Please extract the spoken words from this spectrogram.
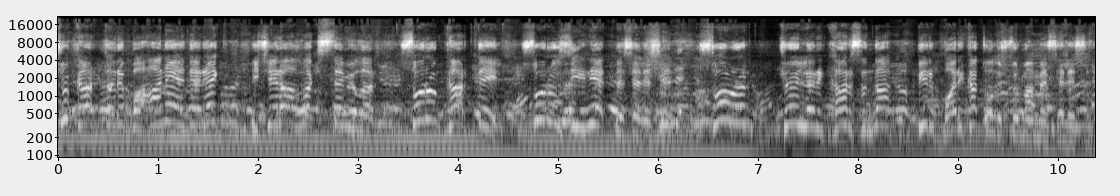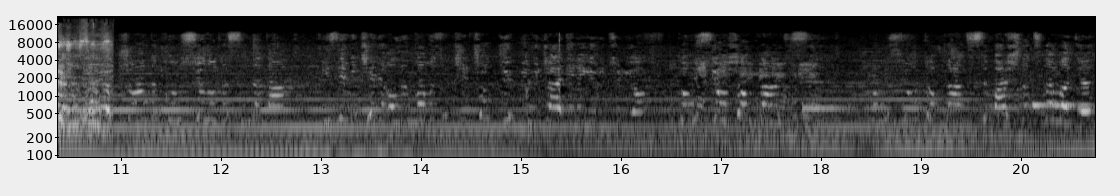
şu kartları bahane ederek içeri almak istemiyorlar. Sorun kart değil. Sorun zihniyet meselesi. Sorun köylülerin karşısında bir barikat oluşturma meselesidir. Şu anda komisyon odasında da bizim içeri alınmamız için çok büyük bir mücadele yürütülüyor. Komisyon toplantısı, komisyon toplantısı başlatılamadı.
